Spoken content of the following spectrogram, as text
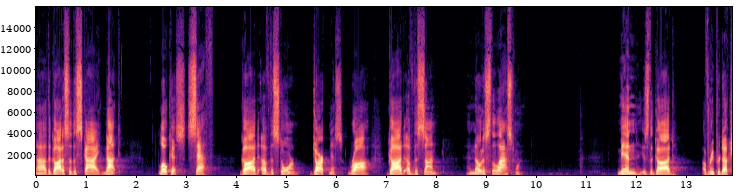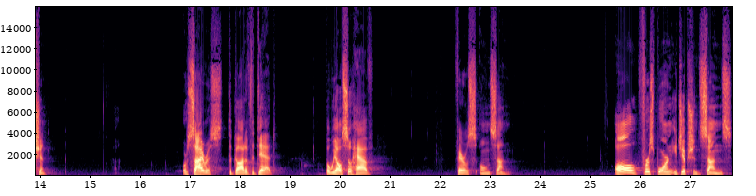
uh, the goddess of the sky. Nut. Locust, Seth, god of the storm. Darkness, Ra, god of the sun. And notice the last one. Min is the god of reproduction. Osiris, the god of the dead. But we also have Pharaoh's own son. All firstborn Egyptian sons,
